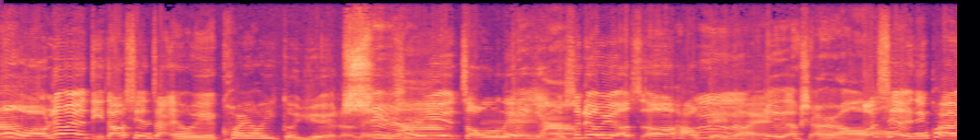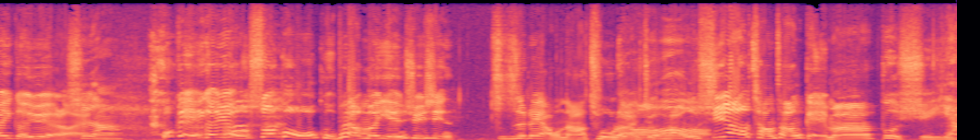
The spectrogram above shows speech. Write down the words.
怖哦！六月底到现在，哎呦，也快要一个月了呢。是啊月中呢，对呀我是六月二十二号给的，哎六，月二十二哦，我现在已经快要一个月了，哎是啊，我给一个月，我说过我股票有没有延续性，资料拿出来就好。我需要常常给吗？不需要。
